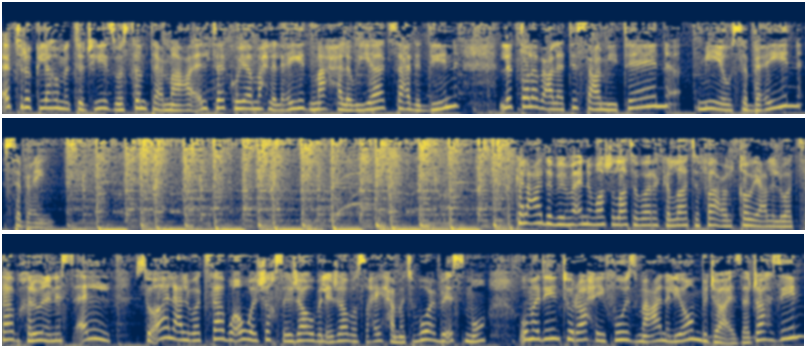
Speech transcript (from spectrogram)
اترك لهم التجهيز واستمتع مع عائلتك ويا محلى العيد مع حلويات سعد الدين. للطلب على 900 170 70 كالعادة بما إنه ما شاء الله تبارك الله تفاعل قوي على الواتساب خلونا نسأل سؤال على الواتساب وأول شخص يجاوب الإجابة الصحيحة متبوع باسمه ومدينته راح يفوز معانا اليوم بجائزة جاهزين؟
